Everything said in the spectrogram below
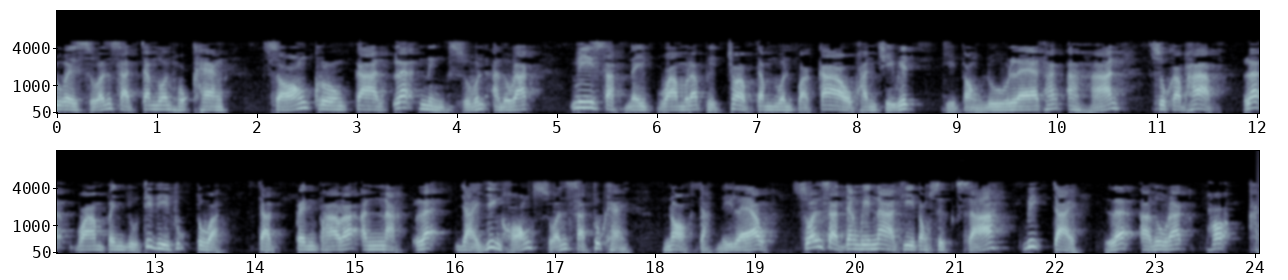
ด้วยสวนสัตว์จำนวน6แห่ง 2 โครงการและ 1 ศูนย์อนุรักษ์ มีสัตว์ในความรับผิดชอบจำนวนกว่า 9,000 ชีวิต ที่ต้องดูแลทั้งอาหาร สุขภาพ และความเป็นอยู่ที่ดีทุกตัว จัดเป็นภาระอันหนักและใหญ่ยิ่งของสวนสัตว์ทุกแห่ง นอกจากนี้แล้ว สวนสัตว์ยังมีหน้าที่ต้องศึกษา วิจัย และอนุรักษ์ เพราะข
